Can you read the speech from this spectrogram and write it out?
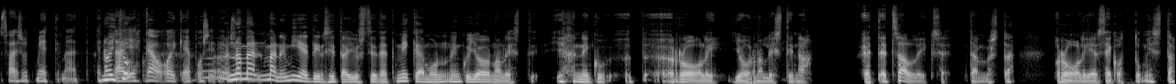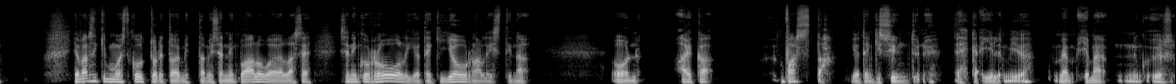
sai sut miettimään, että, että No tämä jo- ei ehkä ole oikea positio? No mä, mä mietin sitä just sitä, että mikä mun niin kuin journalisti, niin kuin, rooli journalistina, että et salliiko se tämmöistä roolien sekoittumista. Ja varsinkin mielestä kulttuuritoimittamisen niin kuin alueella se, se niin kuin rooli jotenkin journalistina on aika vasta jotenkin syntynyt ehkä ilmiö. Mä, ja mä niin kuin, jos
